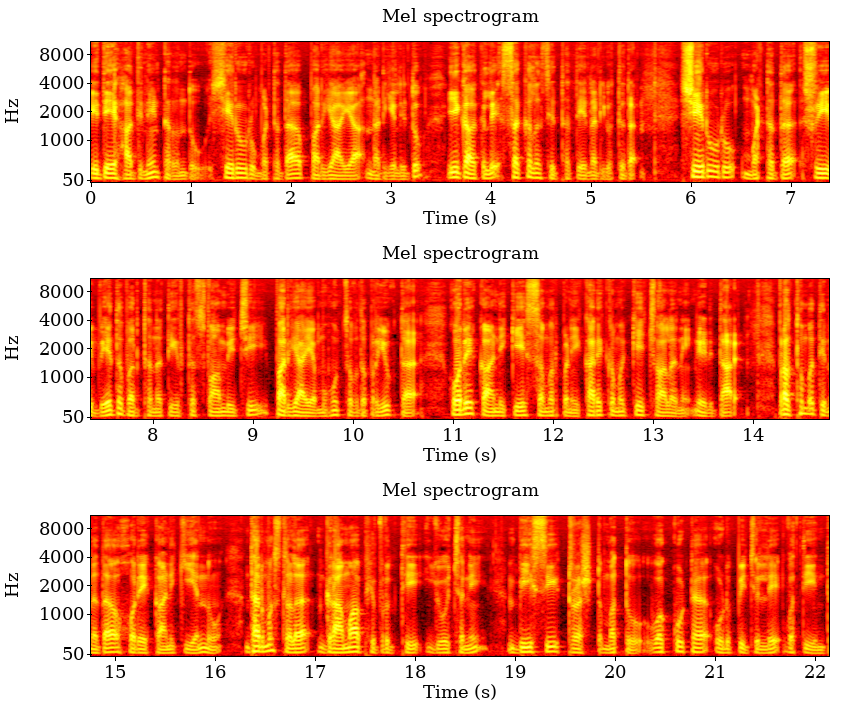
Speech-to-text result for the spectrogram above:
ಇದೇ ಹದಿನೆಂಟರಂದು ಶೇರೂರು ಮಠದ ಪರ್ಯಾಯ ನಡೆಯಲಿದ್ದು, ಈಗಾಗಲೇ ಸಕಲ ಸಿದ್ದತೆ ನಡೆಯುತ್ತಿದೆ. ಶೇರೂರು ಮಠದ ಶ್ರೀ ವೇದವರ್ಧನ ತೀರ್ಥ ಸ್ವಾಮೀಜಿ ಪರ್ಯಾಯ ಮಹೋತ್ಸವದ ಪ್ರಯುಕ್ತ ಹೊರೆ ಕಾಣಿಕೆ ಸಮರ್ಪಣೆ ಕಾರ್ಯಕ್ರಮಕ್ಕೆ ಚಾಲನೆ ನೀಡಿದ್ದಾರೆ. ಪ್ರಥಮ ದಿನದ ಹೊರೆ ಕಾಣಿಕೆಯನ್ನು ಧರ್ಮಸ್ಥಳ ಗ್ರಾಮಾಭಿವೃದ್ಧಿ ಯೋಜನೆ ಬಿಸಿ ಟ್ರಸ್ಟ್ ಮತ್ತು ಒಕ್ಕೂಟ ಉಡುಪಿ ಜಿಲ್ಲೆ ವತಿಯಿಂದ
